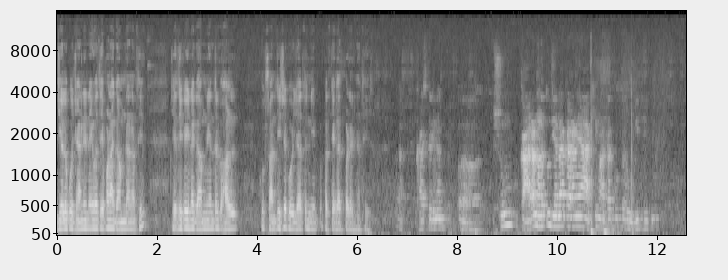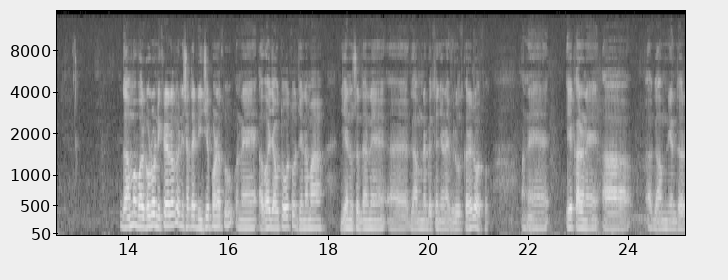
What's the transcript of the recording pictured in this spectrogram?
જે લોકો જાણીને આવ્યા તે પણ આ ગામના નથી. જેથી કરીને ગામની અંદર હાલ ખૂબ શાંતિ છે, કોઈ જાતની પ્રત્યાઘાત પડેલ નથી. ખાસ કરીને શું કારણ હતું જેના કારણે આ આખી માથાકૂટ ઊભી થઈ હતી? ગામમાં વરઘોડો નીકળેલો હતો એની સાથે ડીજે પણ હતું અને અવાજ આવતો હતો જેનામાં જે અનુસંધાને ગામના બે ત્રણ જણાએ વિરોધ કરેલો હતો. અને એ કારણે આ ગામની અંદર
